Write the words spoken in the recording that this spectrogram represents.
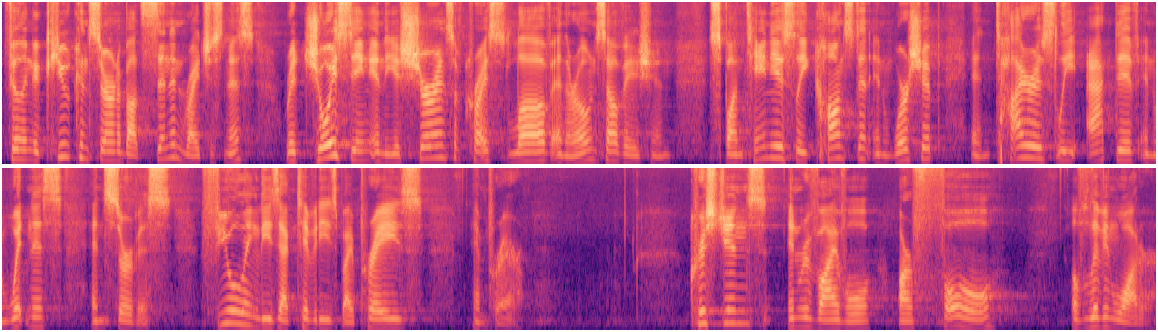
feeling acute concern about sin and righteousness, rejoicing in the assurance of Christ's love and their own salvation, spontaneously constant in worship, and tirelessly active in witness and service, fueling these activities by praise and prayer. Christians in revival are full of living water.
